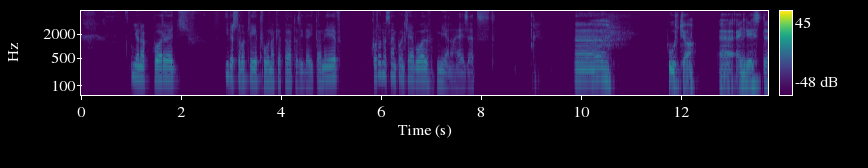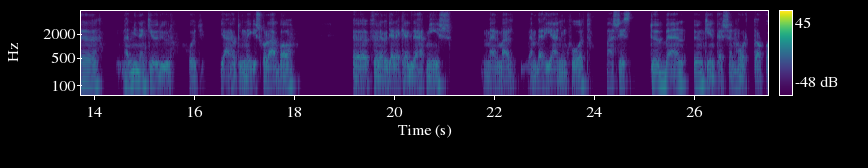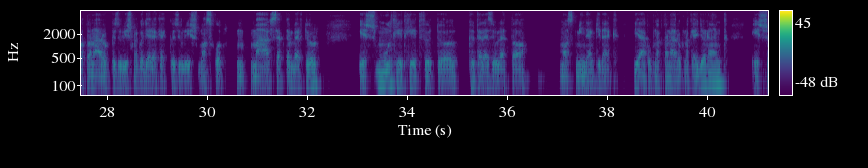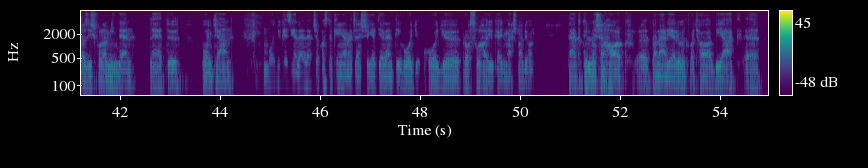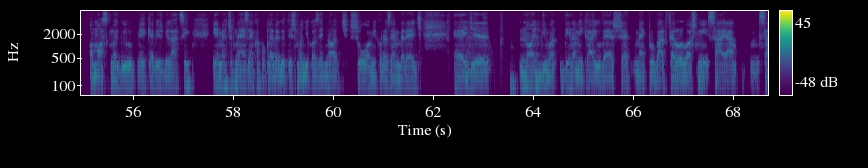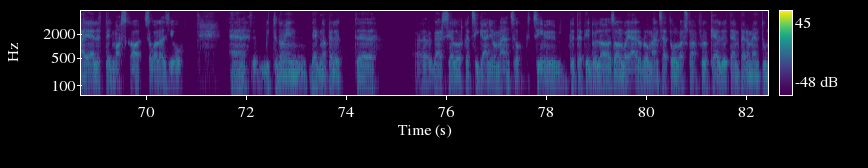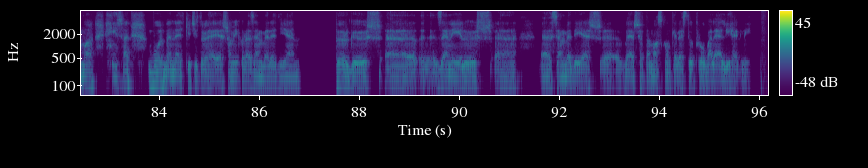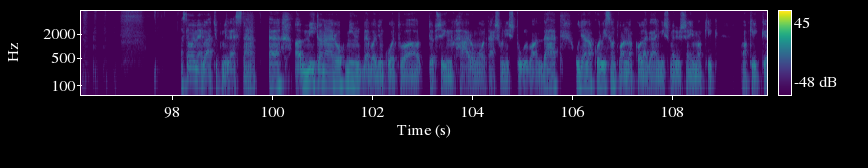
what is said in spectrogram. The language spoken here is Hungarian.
Ugyanakkor egy ide szóval két hónapja tart az idei tanév. Korona szempontjából milyen a helyzet? Uh, furcsa. Uh, egyrészt uh, hát mindenki örül, hogy járhatunk még iskolába, főleg a gyerekek, de hát mi is mert már emberhiányunk volt. Másrészt többen önkéntesen hordtak a tanárok közül is, meg a gyerekek közül is maszkot már szeptembertől, és múlt hét hétfőtől kötelező lett a maszk mindenkinek, diákoknak, tanároknak egyaránt, és az iskola minden lehető pontján. Mondjuk ez jelenleg csak azt a kényelmetlenséget jelenti, hogy, hogy rosszul halljuk egymást nagyon tehát különösen halk tanári erőlt, vagy halk diák a maszk mögül még kevésbé látszik. Én meg csak nehezen kapok levegőt, és mondjuk az egy nagy show, amikor az ember egy, egy nagy dinamikájú verset megpróbál felolvasni szájá, szája előtt egy maszkkal, szóval az jó. Mit tudom én, tegnap előtt Garcia Lorca Cigányrománcok című kötetéből az alvajáró románcát olvastam föl kellő temperamentummal, és hát volt benne egy kicsit röhelyes, amikor az ember egy ilyen pörgős, eh, zenélős, eh, eh, szenvedélyes verset a maszkon keresztül próbál ellihegni. Aztán majd meglátjuk, mi lesz. Tehát a mi tanárok mind be vagyunk oltva, többségünk három oltáson is túl van. De hát ugyanakkor viszont vannak kollégáim, ismerőseim, akik, akik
